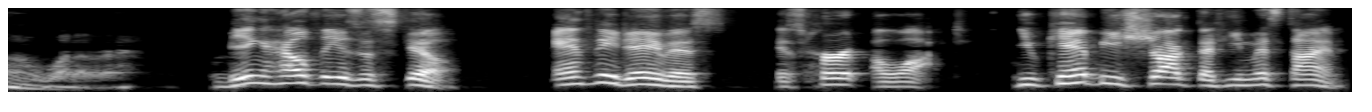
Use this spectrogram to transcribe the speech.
Oh, whatever. Being healthy is a skill. Anthony Davis is hurt a lot. You can't be shocked that he missed time.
